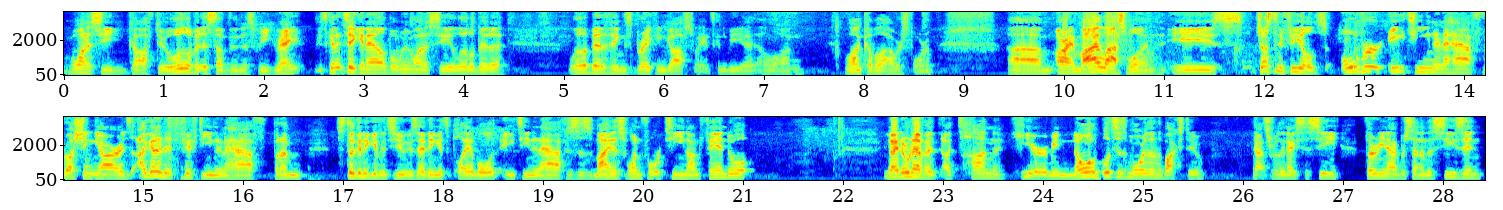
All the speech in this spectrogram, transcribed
Want to see Goff do a little bit of something this week, right? He's going to take an L, but we want to see a little bit of a little bit of things breaking Goff's way. It's going to be a, a long, long couple hours for him. Um, all right, my last one is Justin Fields over 18 and a half rushing yards. I got it at 15 and a half, but I'm still going to give it to you because I think it's playable at 18 and a half. This is minus 114 on FanDuel. I don't have a, a ton here. I mean, no one blitzes more than the Bucs do. That's really nice to see. 39% of the season.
